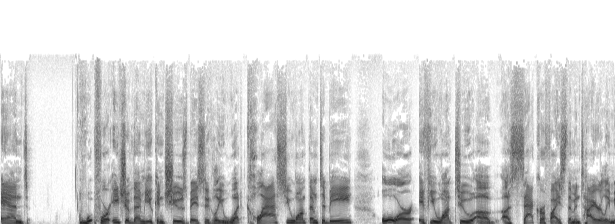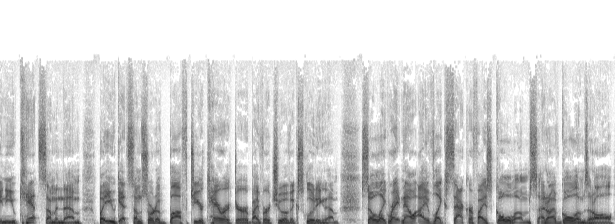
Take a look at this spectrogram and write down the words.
and w- for each of them, you can choose basically what class you want them to be. Or if you want to uh, uh, sacrifice them entirely, meaning you can't summon them, but you get some sort of buff to your character by virtue of excluding them. So, like right now, I've like sacrificed golems. I don't have golems at all,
